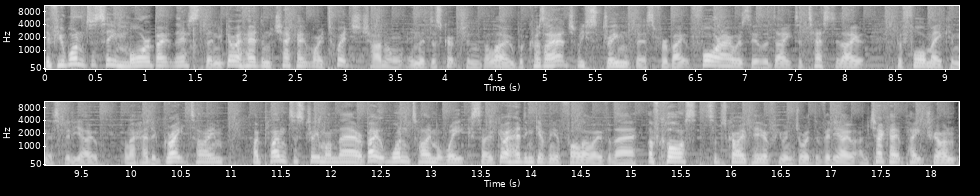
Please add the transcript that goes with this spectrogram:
If you want to see more about this, then go ahead and check out my Twitch channel in the description below, because I actually streamed this for about four hours the other day to test it out before making this video, and I had a great time. I plan to stream on there about one time a week, so go ahead and give me a follow over there. Of course, subscribe here if you enjoyed the video, and check out Patreon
